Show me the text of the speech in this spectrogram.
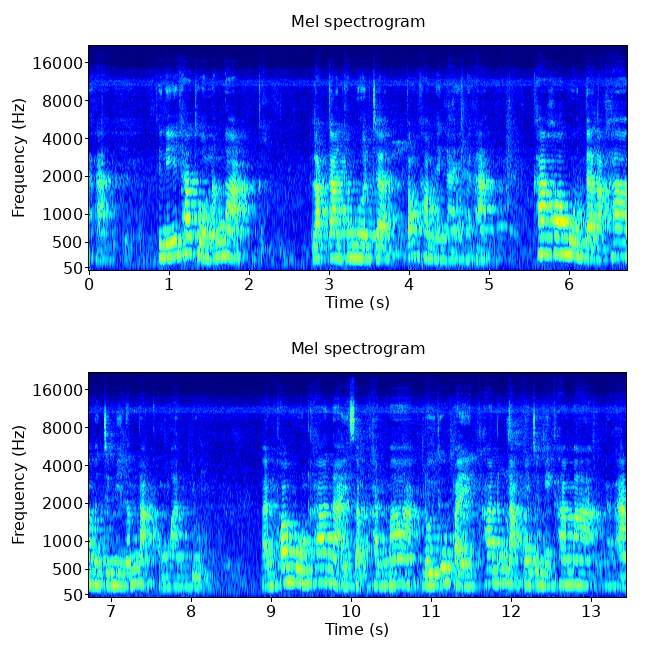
นะคะ ทีนี้ถ้าถ่วงน้ำหนักหลักการคำนวณจะต้องทำยังไงนะคะ ค่าข้อมูลแต่ละค่ามันจะมีน้ำหนักของมันอยู่ อันข้อมูลค่าไหนสำคัญมาก โดยทั่วไปค่าน้ำหนักก็จะมีค่ามากนะคะ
